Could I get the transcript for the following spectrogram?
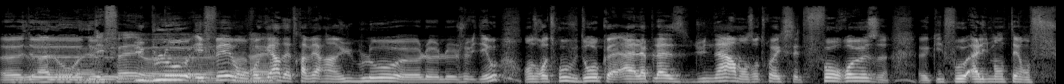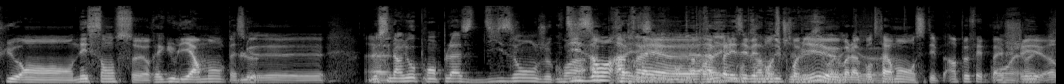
euh, De halo, de hublot effet. On ouais. regarde à travers un hublot euh, le, le jeu vidéo. On se retrouve donc à la place d'une arme. On se retrouve avec cette foreuse euh, qu'il faut alimenter en fu en essence euh, régulièrement parce Le- que euh, Le scénario prend place dix ans, je crois. Dix ans après, les événements du euh, premier. après les événements du ce que premier, euh, voilà, euh, contrairement, on s'était un peu fait pâcher. Ouais, hein,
